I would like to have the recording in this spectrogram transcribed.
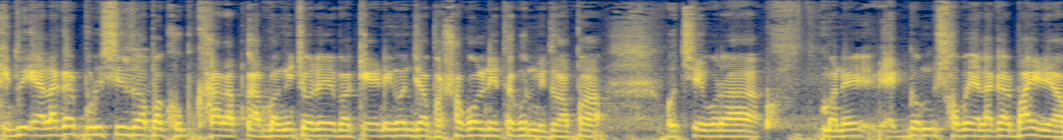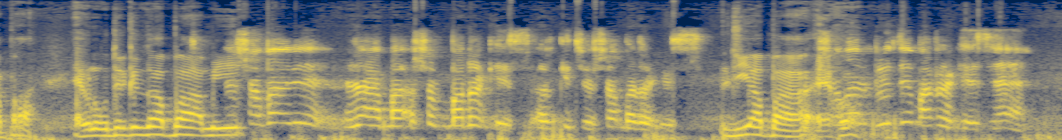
কিন্তু এলাকার পরিস্থিতি আপা খুব খারাপ। কামরাঙ্গিচরে বা ক্যানিগঞ্জে আপা সকল নেতাকর্মী তো আপা হচ্ছে ওরা মানে একদম সবাই এলাকার বাইরে আপা। এখন ওদের কিন্তু আপা আমি সবার রা- মা- সব মার্ডার কেস আর কিছু সব মার্ডার কেস। জি আপা এখন বিরুদ্ধে মার্ডার কেস হ্যাঁ।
